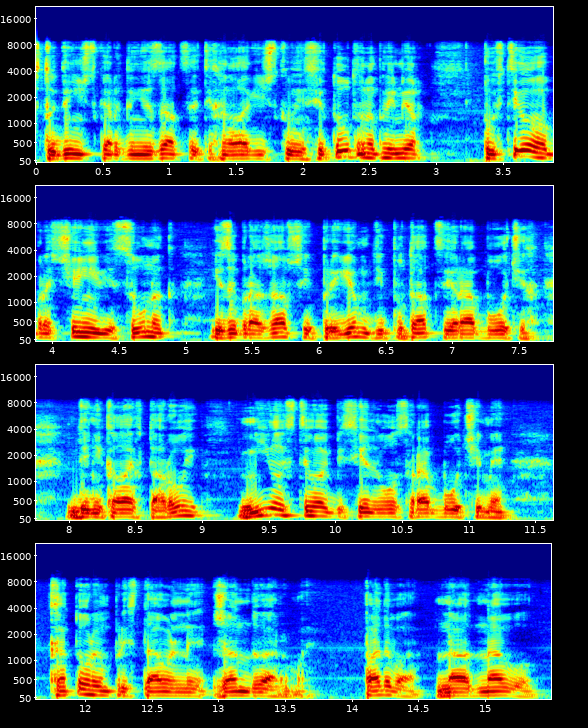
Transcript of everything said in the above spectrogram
Студенческая организация технологического института, например, пустила в обращение рисунок, изображавший прием депутации рабочих, где Николай II милостиво беседовал с рабочими, к которым представлены жандармы, по два на одного –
